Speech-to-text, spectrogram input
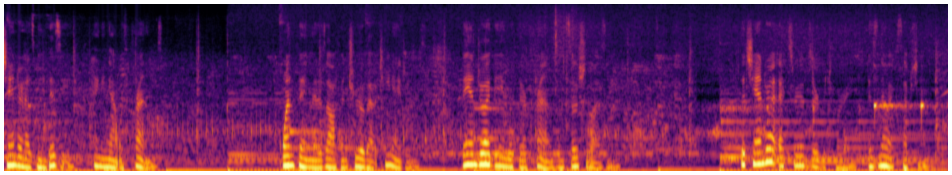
Chandra has been busy hanging out with friends. One thing that is often true about teenagers, they enjoy being with their friends and socializing. The Chandra X-ray Observatory is no exception.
